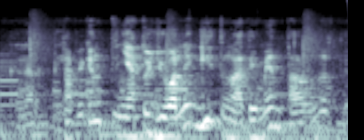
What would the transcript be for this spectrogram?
Nggak ngerti. tapi kan punya tujuannya gitu ngelatih mental ngerti?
